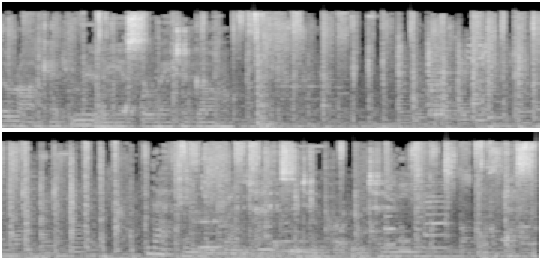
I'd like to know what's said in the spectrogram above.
The rocket really is the way to go. That thing you brought up isn't important to me. It's the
